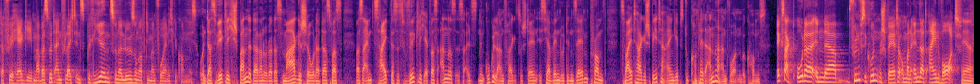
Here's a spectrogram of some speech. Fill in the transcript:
dafür hergeben. Aber es wird einen vielleicht inspirieren zu einer Lösung, auf die man vorher nicht gekommen ist. Und das wirklich Spannende daran oder das Magische oder das, was, was einem zeigt, dass es wirklich etwas anderes ist, als eine Google-Anfrage zu stellen, ist ja, wenn du denselben Prompt zwei Tage später eingibst, du komplett andere Antworten bekommst. Exakt. Oder in der fünf Sekunden später und man ändert ein Wort. Ja, ja.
